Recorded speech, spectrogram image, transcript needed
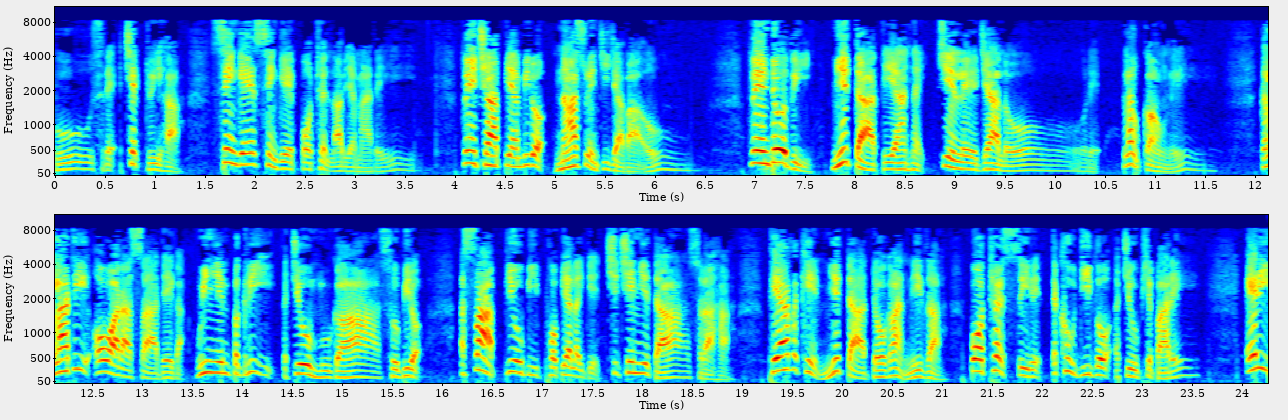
ဖို့ဆိုတဲ့အချက်တွေဟာစင်ကဲစင်ကဲပေါ်ထွက်လာပြန်ပါလေသေချာပြန်ပြီးတော့နားဆွင့်ကြည့်ကြပါဦးသင်တို့သည်မေတ္တာတရား၌ကျင်လည်ကြလော့တဲ့လောက်ကောင်းလေဂလာတိဩဝါဒစာတဲကဝိညာဉ်ပဂရိအကျိုးမူကားဆိုပြီးတော့အစပြုတ်ပြီးဖော်ပြလိုက်တဲ့ချစ်ချင်းမေတ္တာဆိုတာဟာဘုရားသခင်မေတ္တာတော်ကနေသာ ပေါ်ထွက်စေတဲ့တခုတည်းသောအကျိုးဖြစ်ပါတယ်အဲ့ဒီ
